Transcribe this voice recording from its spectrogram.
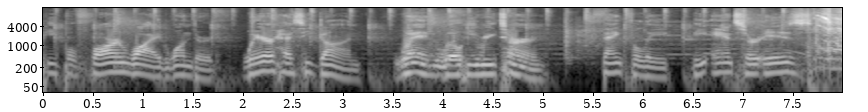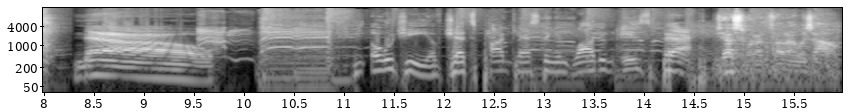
People far and wide wondered, where has he gone? When will he return? Thankfully, the answer is now. The OG of Jets podcasting and vlogging is back. Just when I thought I was out,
